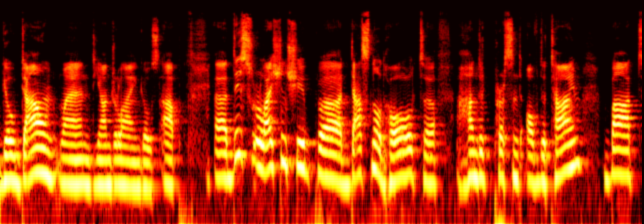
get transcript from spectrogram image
go down when the underlying goes up. Uh, this relationship uh, does not hold 100% uh, of the time, but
